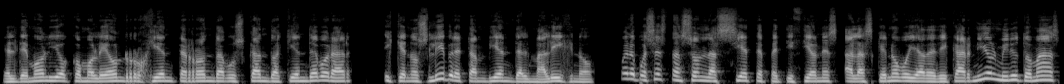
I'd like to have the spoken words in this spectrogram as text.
el demonio como león rugiente ronda buscando a quien devorar, y que nos libre también del maligno, Bueno, pues estas son las siete peticiones a las que no voy a dedicar ni un minuto más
